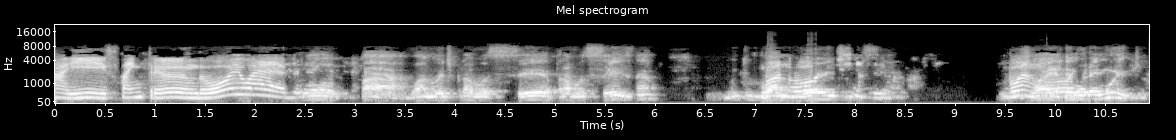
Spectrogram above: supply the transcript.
Aí, está entrando. Oi, Web. Opa, boa noite para você, para vocês, né? Muito boa, boa noite. noite. Boa Joia, noite. Demorei muito?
